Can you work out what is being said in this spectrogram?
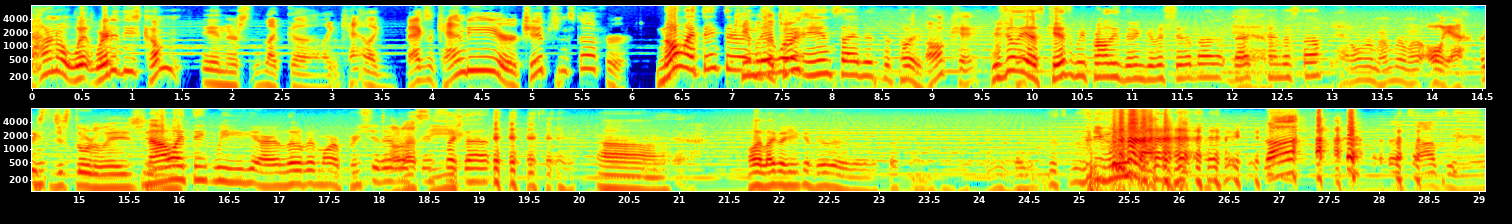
I don't know where, where did these come in? There's like uh like can- like bags of candy or chips and stuff or No, I think they the were toys? inside the, the toys. okay. Usually, okay. as kids, we probably didn't give a shit about it, that Yeah. kind of stuff. Yeah, I don't remember. My, oh yeah, I used to just throw it away. shit. Now I think we are a little bit more appreciative Oh, of things easy. like that. Uh, oh, I like that you can do the, the fucking. Like, this- He moves. That's awesome, man.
